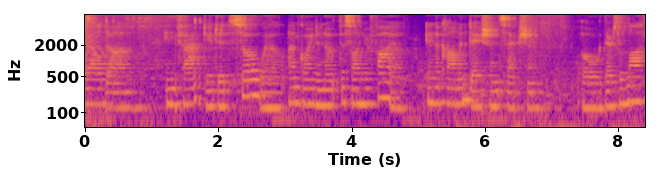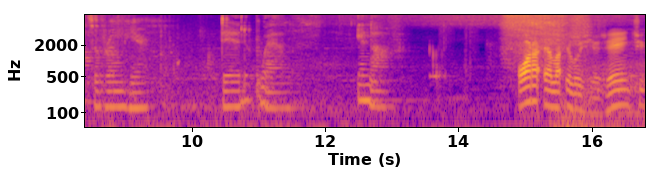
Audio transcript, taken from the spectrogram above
Well done. In fact, you did so well. I'm going to note this on your file, in the commendation section. Oh, there's lots of room here. Did well. Enough. Ora ela elogia a gente,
